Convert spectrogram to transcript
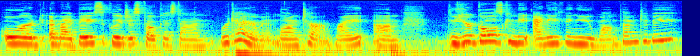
Or am I basically just focused on retirement long term, right? Um, your goals can be anything you want them to be.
